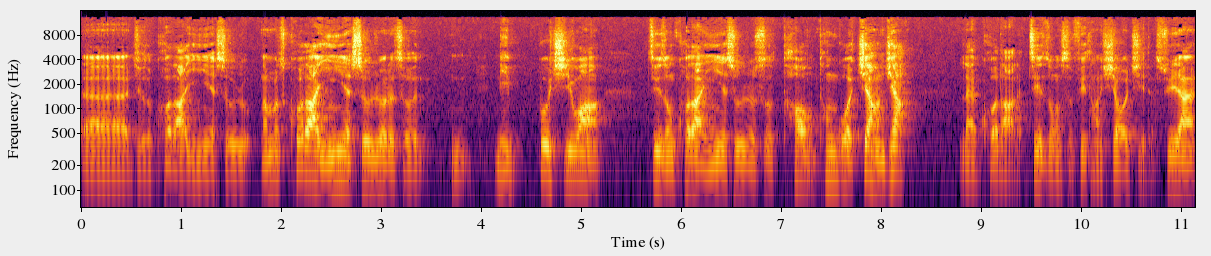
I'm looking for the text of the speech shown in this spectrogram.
呃，就是扩大营业收入。那么扩大营业收入的时候，你你不希望这种扩大营业收入是通通过降价来扩大的，这种是非常消极的。虽然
